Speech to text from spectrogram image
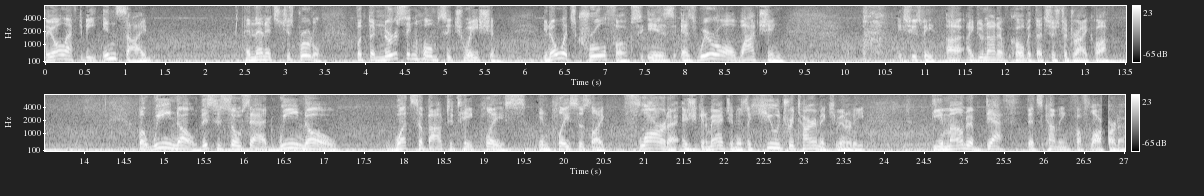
they all have to be inside, and then it's just brutal. But the nursing home situation, you know what's cruel, folks, is as we're all watching. Excuse me, uh, I do not have COVID. That's just a dry cough but we know, this is so sad, we know what's about to take place in places like Florida, as you can imagine, is a huge retirement community. The amount of death that's coming for Florida.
